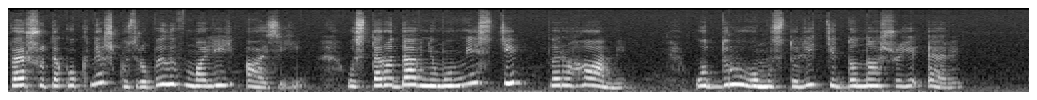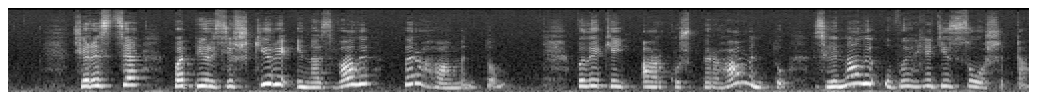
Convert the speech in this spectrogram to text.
Першу таку книжку зробили в Малій Азії, у стародавньому місті Пергамі, у другому столітті до нашої ери. Через це папір зі шкіри і назвали пергаментом. Великий аркуш пергаменту згинали у вигляді зошита.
